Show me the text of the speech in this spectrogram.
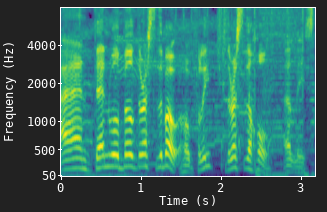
and then we'll build the rest of the boat, hopefully. The rest of the hull, at least.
